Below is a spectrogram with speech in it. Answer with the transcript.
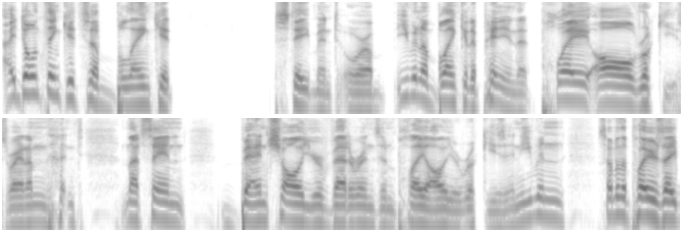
I don't think it's a blanket statement or a, even a blanket opinion that play all rookies, right? I'm not, I'm not saying bench all your veterans and play all your rookies. And even some of the players I,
